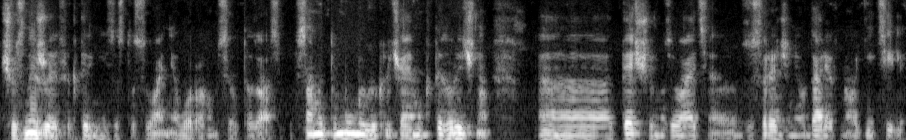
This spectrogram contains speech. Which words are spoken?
що знижує ефективність застосування ворогом сил та засобів. Саме тому ми виключаємо категорично е, те, що називається зосередження ударів на одній цілі.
